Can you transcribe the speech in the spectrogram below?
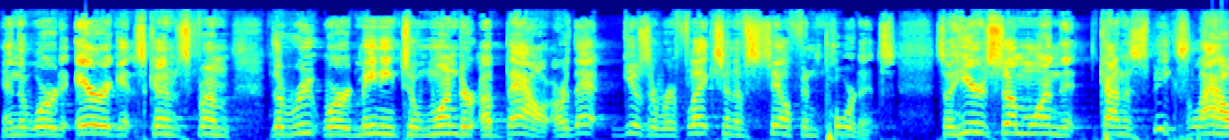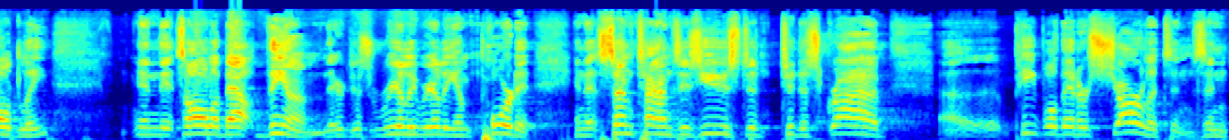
And the word arrogance comes from the root word meaning to wonder about, or that gives a reflection of self-importance. So here's someone that kind of speaks loudly and it's all about them. They're just really, really important. And it sometimes is used to, to describe uh, people that are charlatans. And,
